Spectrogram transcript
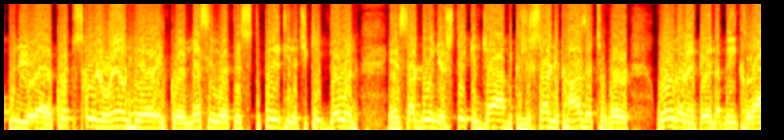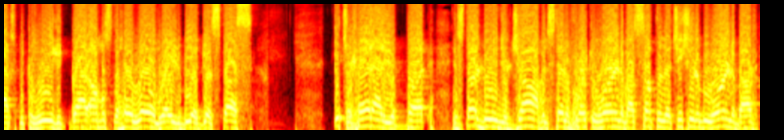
open your, uh, quit screwing around here and quit messing with this stupidity that you keep doing and start doing your stinking job because you're starting to cause it to where we're going to end up being collapsed because we got almost the whole world ready to be against us. Get your head out of your butt and start doing your job instead of freaking worrying about something that you shouldn't be worrying about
